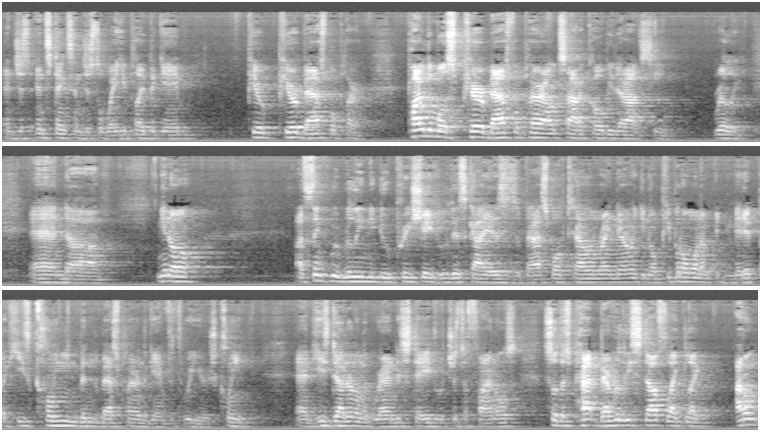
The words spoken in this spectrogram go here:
and just instincts and just the way he played the game. Pure, pure basketball player. Probably the most pure basketball player outside of Kobe that I've seen, really. And, uh, you know, I think we really need to appreciate who this guy is as a basketball talent right now. You know, people don't want to admit it, but he's clean been the best player in the game for three years, clean, and he's done it on the grandest stage, which is the finals. So this Pat Beverley stuff, like, like I don't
